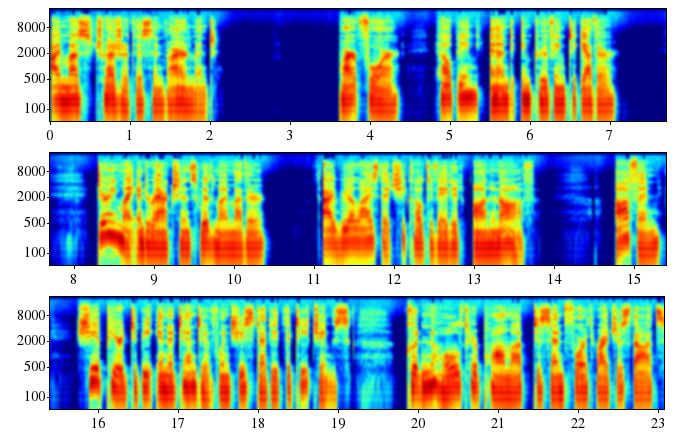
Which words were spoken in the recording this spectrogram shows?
I must treasure this environment. Part 4 Helping and Improving Together. During my interactions with my mother, I realized that she cultivated on and off. Often, she appeared to be inattentive when she studied the teachings, couldn't hold her palm up to send forth righteous thoughts,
